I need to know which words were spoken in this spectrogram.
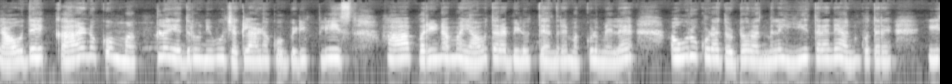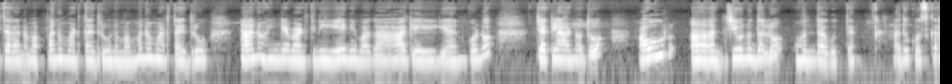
ಯಾವುದೇ ಕಾರಣಕ್ಕೂ ಮಕ್ಕಳು ಎದುರು ನೀವು ಜಗಳ ಆಡೋಕ್ಕೆ ಹೋಗ್ಬೇಡಿ. ಪ್ಲೀಸ್, ಆ ಪರಿಣಾಮ ಯಾವ ಥರ ಬೀಳುತ್ತೆ ಅಂದರೆ ಮಕ್ಕಳ ಮೇಲೆ, ಅವರು ಕೂಡ ದೊಡ್ಡವರಾದಮೇಲೆ ಈ ಥರನೇ ಅನ್ಕೋತಾರೆ. ಈ ಥರ ನಮ್ಮ ಅಪ್ಪನೂ ಮಾಡ್ತಾಯಿದ್ರು ನಮ್ಮ ಅಮ್ಮನೂ ಮಾಡ್ತಾಯಿದ್ರು ನಾನು ಹೀಗೆ ಮಾಡ್ತೀನಿ ಏನಿವಾಗ ಹಾಗೆ ಹೀಗೆ ಅಂದ್ಕೊಂಡು ಜಗಳ ಅನ್ನೋದು ಅವ್ರ ಜೀವನದಲ್ಲೂ ಒಂದಾಗುತ್ತೆ. ಅದಕ್ಕೋಸ್ಕರ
